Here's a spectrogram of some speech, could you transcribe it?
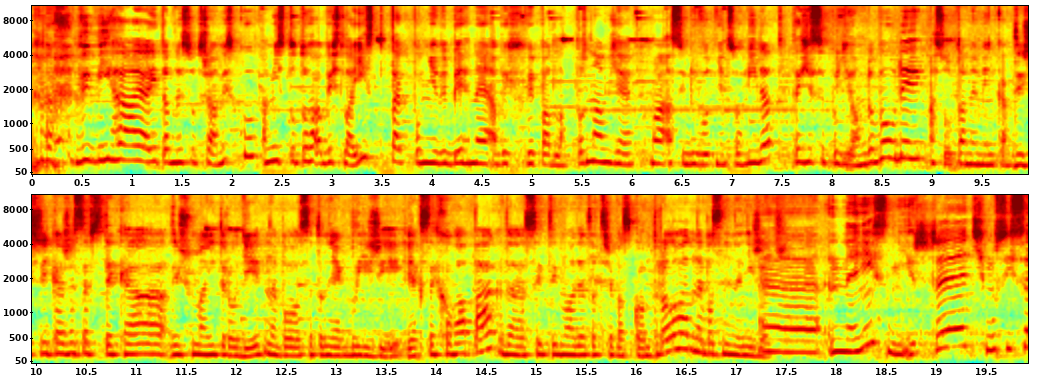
Vybíhá, já jí tam nesu třeba misku a místo toho, aby šla jíst, tak po mně vyběhne, abych vypadla. Poznám, že má asi důvod něco hlídat, takže se podívám do boudy a jsou tam miminka. Když říká, že se vstyká, když má jít rodit, nebo se to nějak blíží, jak se chová pak? Dá si ty mláďata třeba zkontrolovat, nebo s ní není řeč? E, není s ní řeč, musí se,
